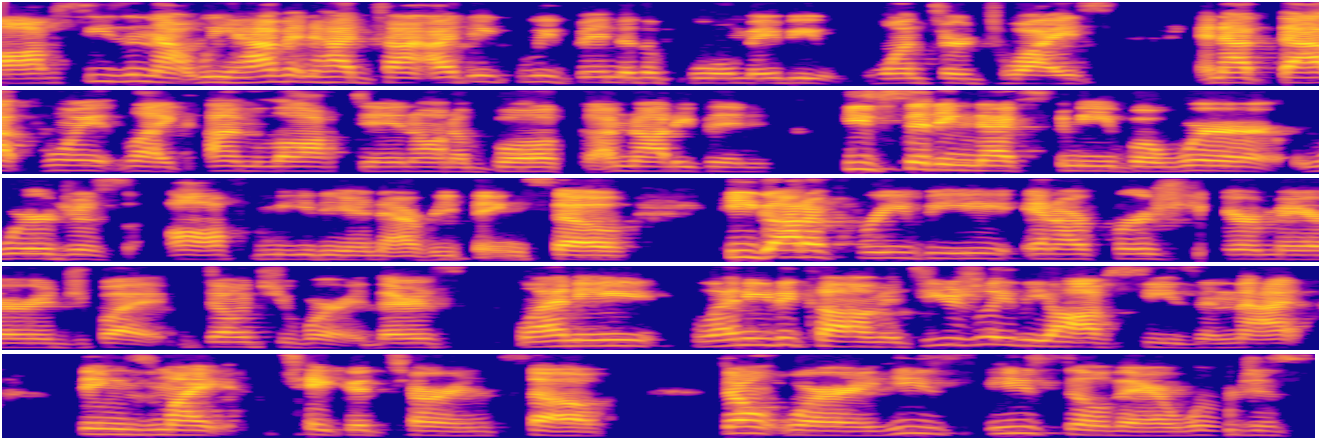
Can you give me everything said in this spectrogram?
off season that we haven't had time. I think we've been to the pool maybe once or twice and at that point, like I'm locked in on a book. I'm not even he's sitting next to me, but we're we're just off media and everything. So he got a freebie in our first year marriage, but don't you worry, there's plenty, plenty to come. It's usually the off season that things might take a turn. So don't worry. He's he's still there. We're just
